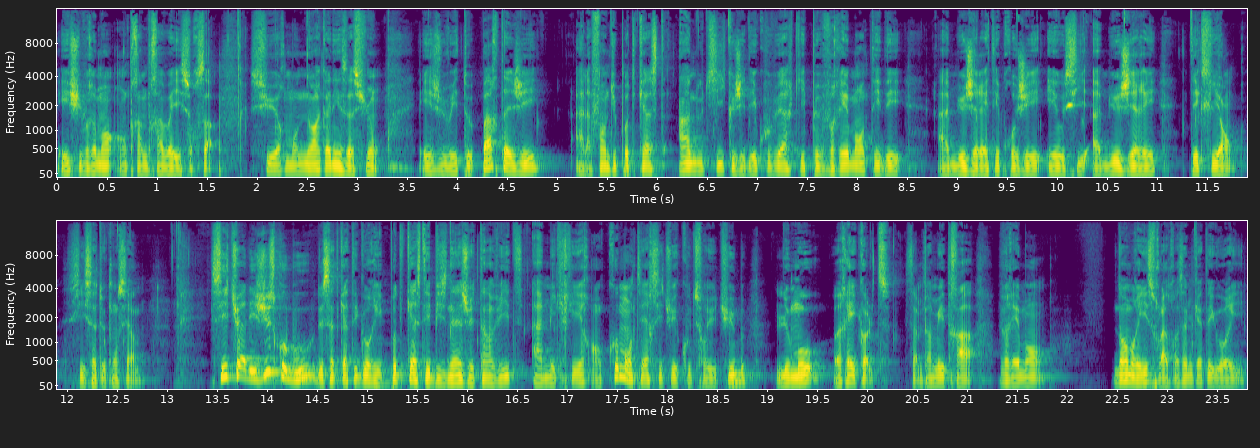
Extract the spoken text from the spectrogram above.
et je suis vraiment en train de travailler sur ça, sur mon organisation et je vais te partager à la fin du podcast un outil que j'ai découvert qui peut vraiment t'aider à mieux gérer tes projets et aussi à mieux gérer tes clients si ça te concerne. Si tu es allé jusqu'au bout de cette catégorie podcast et business, je t'invite à m'écrire en commentaire si tu écoutes sur YouTube le mot récolte. Ça me permettra vraiment d'embrayer sur la troisième catégorie,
